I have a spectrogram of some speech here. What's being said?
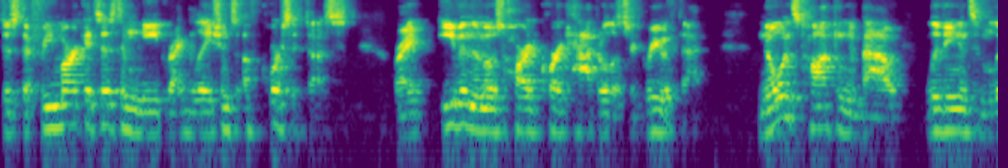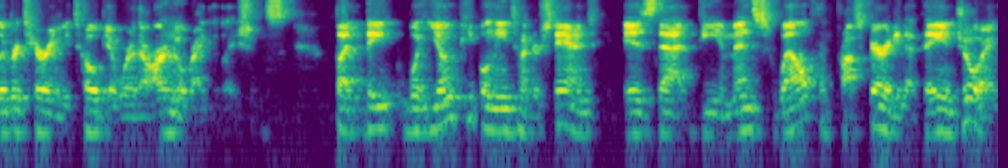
Does the free market system need regulations? Of course it does, right? Even the most hardcore capitalists agree with that. No one's talking about living in some libertarian utopia where there are no regulations. But they, what young people need to understand is that the immense wealth and prosperity that they enjoy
